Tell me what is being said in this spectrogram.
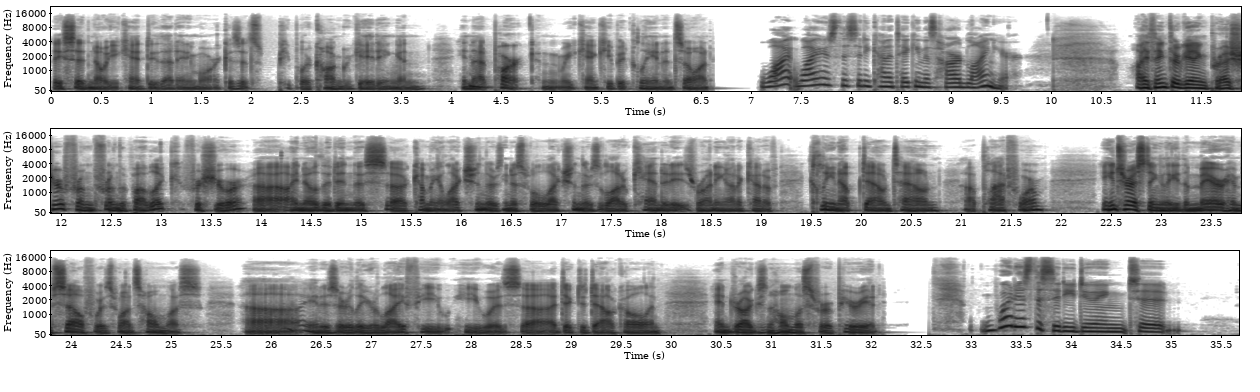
They said, no, you can't do that anymore because it's people are congregating and in that park, and we can't keep it clean and so on. Why why is the city kind of taking this hard line here? I think they're getting pressure from from the public for sure. Uh, I know that in this uh, coming election, there's municipal election. There's a lot of candidates running on a kind of clean up downtown uh, platform. Interestingly, the mayor himself was once homeless. Uh, in his earlier life, he he was uh, addicted to alcohol and and drugs and homeless for a period. What is the city doing to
